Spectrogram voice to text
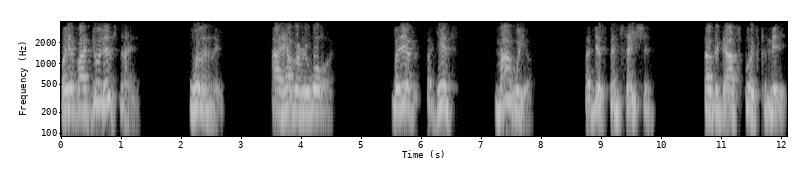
But if I do this thing willingly, I have a reward. But if against my will, a dispensation of the gospel is committed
